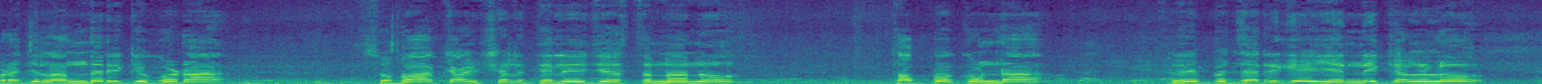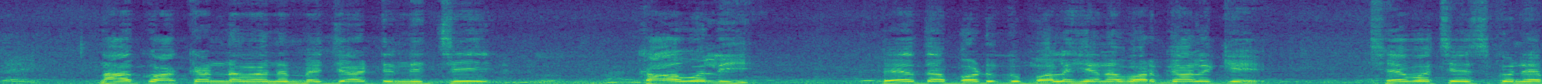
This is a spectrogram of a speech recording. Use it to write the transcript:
ప్రజలందరికీ కూడా శుభాకాంక్షలు తెలియజేస్తున్నాను. తప్పకుండా రేపు జరిగే ఎన్నికలలో నాకు అఖండమైన మెజార్టీనిచ్చి కావలి పేద బడుగు బలహీన వర్గాలకి సేవ చేసుకునే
